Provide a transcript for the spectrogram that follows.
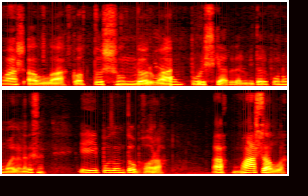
মাস আল্লাহ কত সুন্দর বা। পরিষ্কার, এর ভিতরে কোনো ময়লা নেই, দেখছেন? এই পর্যন্ত ভরা। আহ মাস আল্লাহ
